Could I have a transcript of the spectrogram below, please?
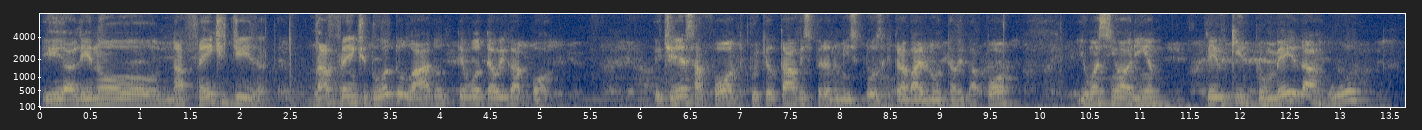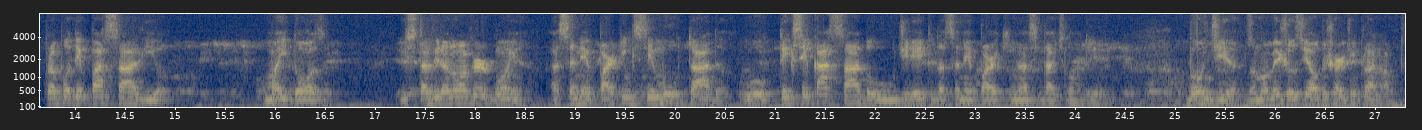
e ali no na frente de na frente do outro lado tem o Hotel Igapó. Eu tirei essa foto porque eu tava esperando minha esposa que trabalha no Hotel Igapó e uma senhorinha teve que ir pro meio da rua para poder passar ali, ó. Uma idosa. Isso está virando uma vergonha. A Sanepar tem que ser multada, ou tem que ser caçado o direito da Sanepar aqui na cidade de Londrina. Bom dia, meu nome é Josiel do Jardim Planalto.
